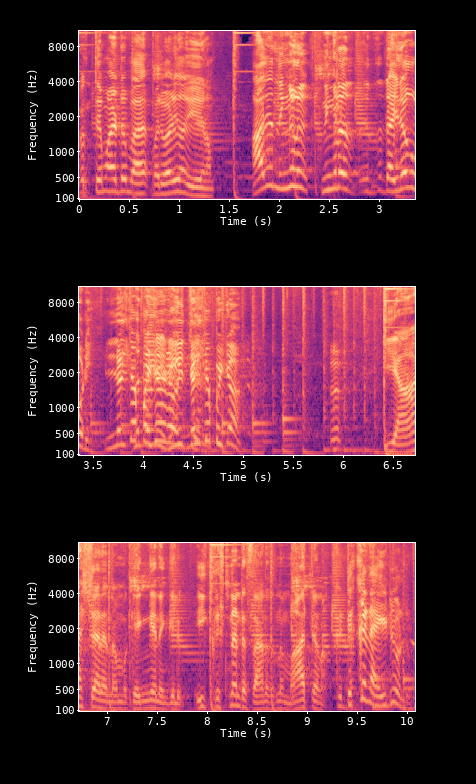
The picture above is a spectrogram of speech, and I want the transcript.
കൃത്യമായിട്ട് പരിപാടി ചെയ്യണം. ആദ്യം നിങ്ങൾ നിങ്ങൾ ഡയലോഗ് ഓടി ഈ ആശാനെ നമുക്ക് എങ്ങനെങ്കിലും ഈ കൃഷ്ണന്റെ സ്ഥാനത്ത് നിന്ന് മാറ്റണം. കിടക്കൻ ഐഡിയ ഉണ്ട്.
